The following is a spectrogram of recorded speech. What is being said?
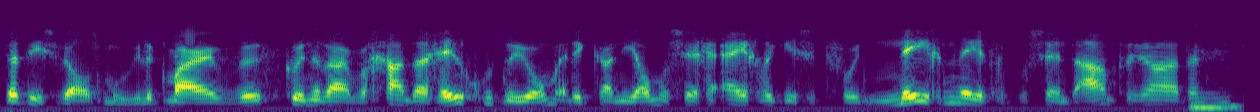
dat is wel eens moeilijk, maar we, kunnen daar, we gaan daar heel goed mee om. En ik kan niet anders zeggen, eigenlijk is het voor 99% aan te raden.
